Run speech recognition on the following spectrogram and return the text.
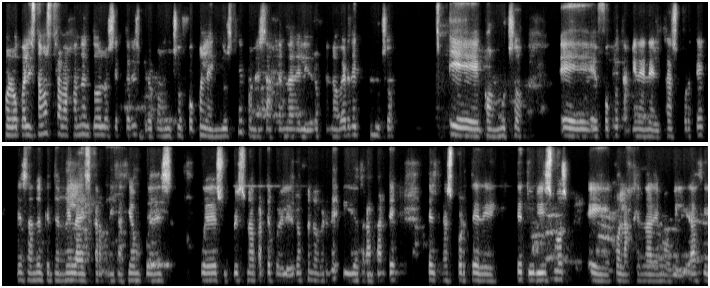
con lo cual estamos trabajando en todos los sectores pero con mucho foco en la industria, con esa agenda del hidrógeno verde, mucho, eh, con mucho eh, foco también en el transporte, pensando en que también la descarbonización puede, puede suplirse una parte por el hidrógeno verde y otra parte del transporte de, turismos eh, con la agenda de movilidad y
